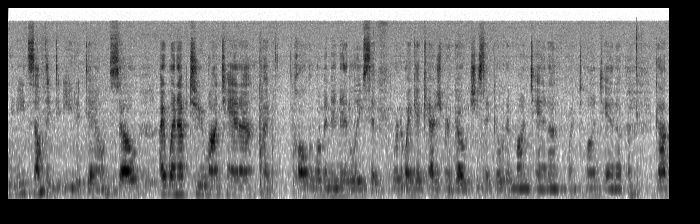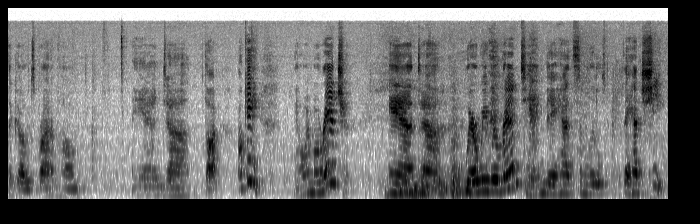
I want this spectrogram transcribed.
We need something to eat it down. So I went up to Montana. I called the woman in Italy, said, where do I get cashmere goats? She said, go to Montana. Went to Montana, got the goats, brought them home, and uh, thought, okay, now I'm a rancher. And uh, where we were renting, they had some little, they had sheep,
